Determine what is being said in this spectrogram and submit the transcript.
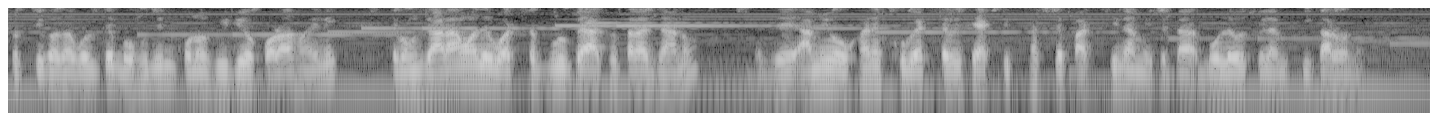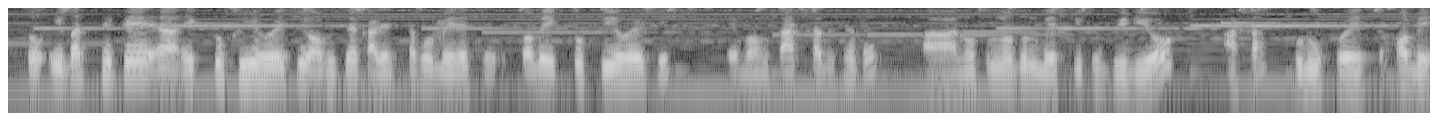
সত্যি কথা বলতে বহুদিন কোনো ভিডিও করা হয়নি। এবং যারা আমাদের হোয়াটসঅ্যাপ গ্রুপে আছো, তারা জানো যে আমি ওখানে খুব একটা বেশি অ্যাক্টিভ থাকতে পারছি না। আমি সেটা বলেও ছিলাম কি কারণে। তো এবার থেকে একটু ফ্রি হয়েছি অফিসের কাজের চাপও বেড়েছে, তবে একটু ফ্রি হয়েছি এবং তার সাথে সাথে নতুন নতুন বেশ কিছু ভিডিও আসা শুরু হয়েছে, হবে।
